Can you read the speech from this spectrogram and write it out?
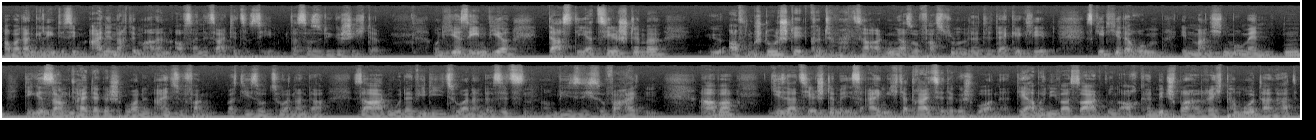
aber dann gelingt es ihm, einen nach dem anderen auf seine Seite zu ziehen. Das ist also die Geschichte. Und hier sehen wir, dass die Erzählstimme auf dem Stuhl steht, könnte man sagen, also fast schon unter der Decke klebt. Es geht hier darum, in manchen Momenten die Gesamtheit der Geschworenen einzufangen, was die so zueinander sagen oder wie die zueinander sitzen und wie sie sich so verhalten. Aber diese Erzählstimme ist eigentlich der 13. Geschworene, der aber nie was sagt und auch kein Mitspracherecht beim Urteil hat.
